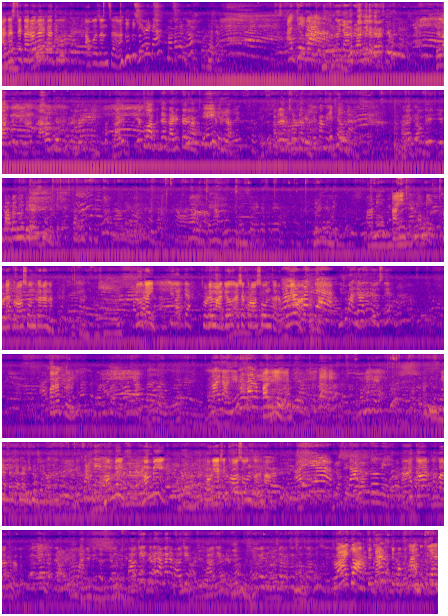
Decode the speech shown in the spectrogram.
आगच ते करवलंय का तू हे. हे. हे. येतो आपण त्या गाडीत टाक ना तुझ्या. आपल्या रिसॉर्टला घे. हा, एक राहून ताई थोड्या क्रॉस होऊन करा ना. येऊ ताई. थोडे मागे अशा क्रॉस होऊन करा. पुढे वा अजून. परत कर. आली मम्मी मम्मी मम्मी थोडी अशी क्रॉस होऊन कर हा. तू कर तू करत राहा. तू आरती कर ती मम्मी थांबते.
